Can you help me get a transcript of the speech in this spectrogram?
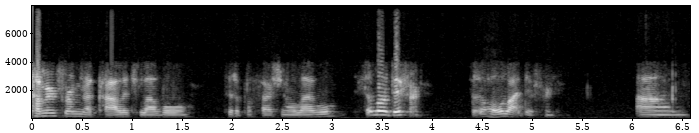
coming from the college level to the professional level, it's a little different. It's a whole lot different. Um,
